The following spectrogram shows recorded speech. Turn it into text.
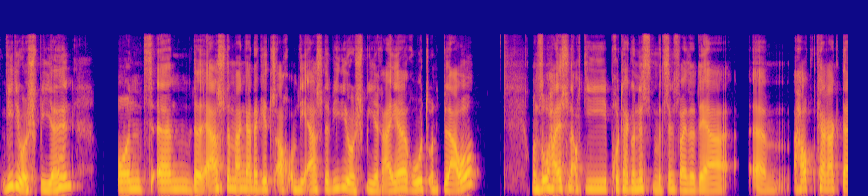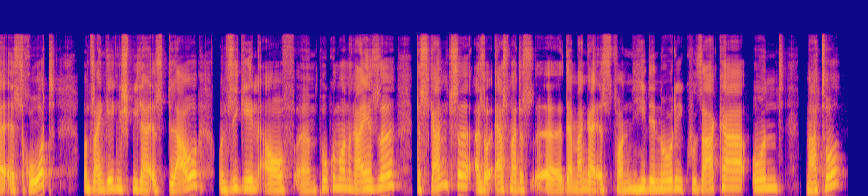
Videospielen. Und ähm, der erste Manga, da geht es auch um die erste Videospielreihe, Rot und Blau. Und so heißen auch die Protagonisten, beziehungsweise der ähm, Hauptcharakter ist rot und sein Gegenspieler ist blau und sie gehen auf ähm, Pokémon-Reise. Das Ganze, also erstmal das, äh, der Manga ist von Hidenori Kusaka und Mato,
